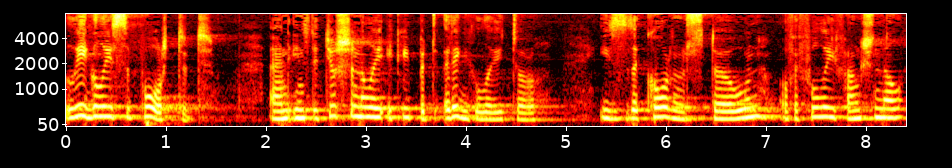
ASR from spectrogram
legally supported, and institutionally equipped regulator is the cornerstone of a fully functional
